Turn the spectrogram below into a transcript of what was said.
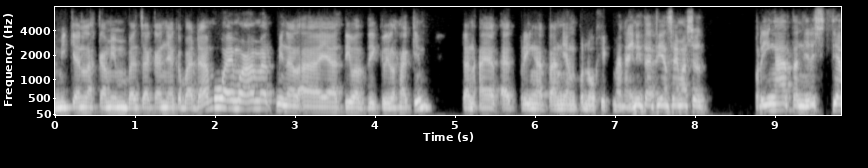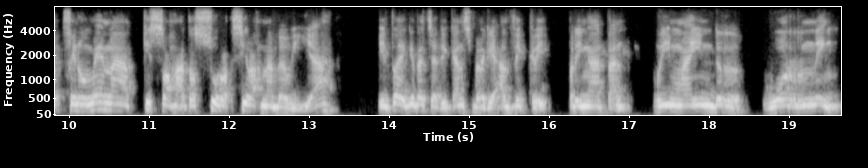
Demikianlah kami membacakannya kepadamu wahai Muhammad minal ayati wadh-dzikril hakim dan ayat-ayat peringatan yang penuh hikmah. Nah, ini tadi yang saya maksud peringatan. Jadi setiap fenomena kisah atau surah sirah nabawiyah itu yang kita jadikan sebagai adzikri, peringatan, reminder, warning.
